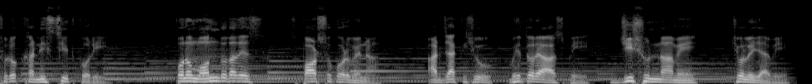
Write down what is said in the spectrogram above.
সুরক্ষা নিশ্চিত করি। কোনো মন্দ তাদের স্পর্শ করবে না, আর যা কিছু ভেতরে আসবে, যিশুর নামে চলে যাবে।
